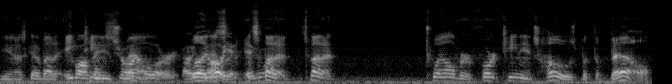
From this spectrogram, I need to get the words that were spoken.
you know, it's got about an 18 12 inch mouth. or- oh, well, oh, it's, a it's about a it's about a 12 or 14 inch hose, but the bell,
